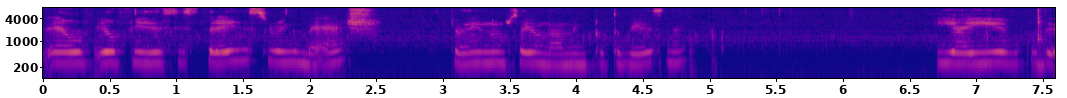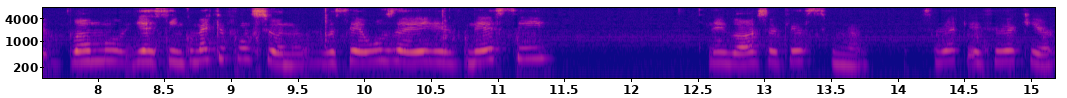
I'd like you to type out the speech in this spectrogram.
eu, eu fiz esses três string mesh, eu não sei o nome em português, né? E aí, vamos, e assim, como é que funciona? Você usa eles nesse negócio aqui assim, ó. Esse daqui, esse daqui, ó.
